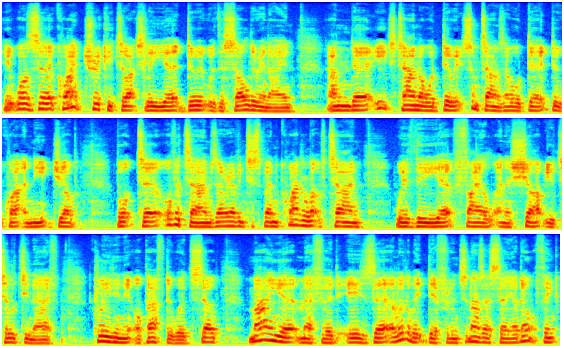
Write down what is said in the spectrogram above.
It was uh, quite tricky to actually uh, do it with the soldering iron and uh, each time I would do it sometimes I would uh, do quite a neat job but uh, other times I was having to spend quite a lot of time with the file and a sharp utility knife cleaning it up afterwards so my method is a little bit different and as I say I don't think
